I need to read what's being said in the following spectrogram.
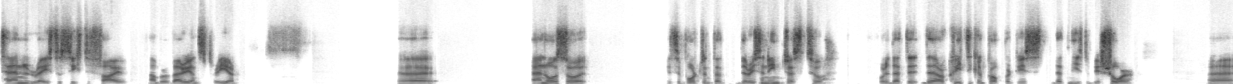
10 raised to 65 number of variants per year. Uh, and also, it's important that there is an interest to or that there are critical properties that needs to be sure, uh,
